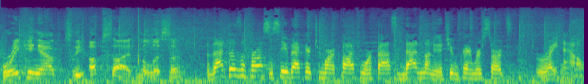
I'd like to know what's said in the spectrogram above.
Breaking out to the upside, Melissa. That does it for us. We'll see you back here tomorrow at 5 for more Fast and Mad Money with Jim Cramer starts right now.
